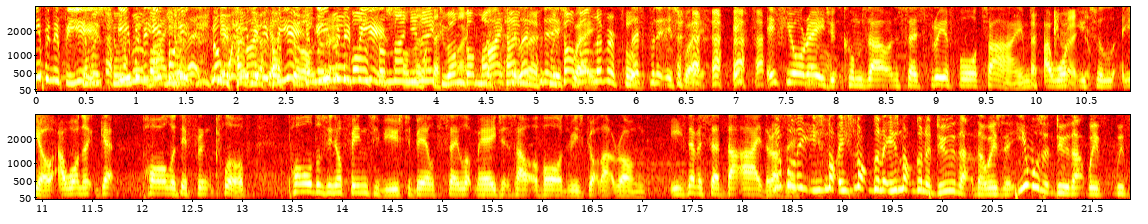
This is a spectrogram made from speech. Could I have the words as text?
even if he can we- is, can we even, move even, on? if- Let's- no, yeah, even if he Michael, is, Michael, Can we even move on if he is. from is, Man Hold on a United? second, We haven't got much Michael, time let's left. put it We this talk way. about Liverpool. Let's put it this way. if, if your agent comes out and says three or four times, I want you to, you know, I want to get Paul a different club, Paul does enough interviews to be able to say, look, my agent's out of order. He's got that wrong. He's never said that either, Yeah, well, he? he's not. He's not gonna. He's not gonna do that, though, is it? You wouldn't do that with with,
